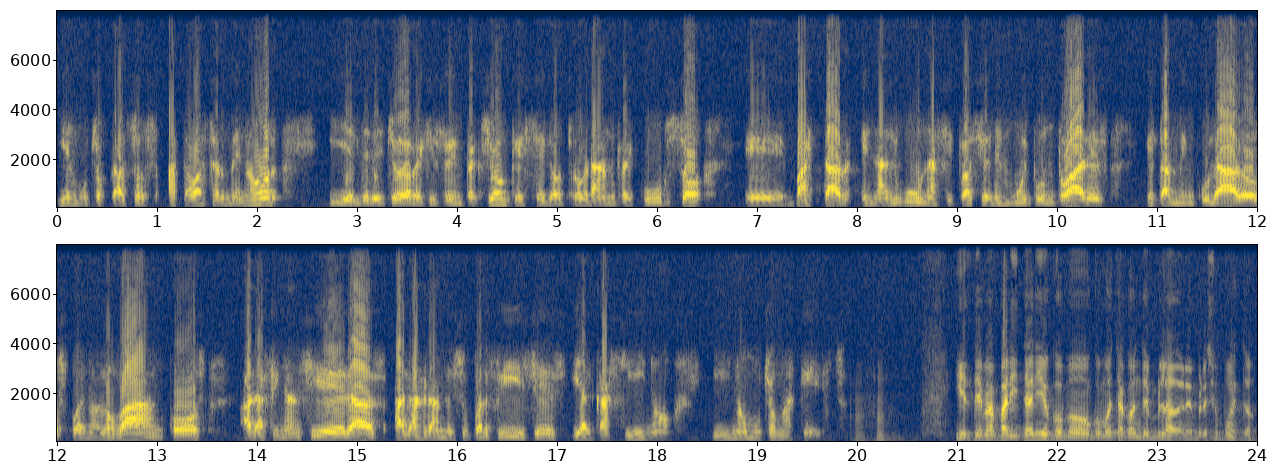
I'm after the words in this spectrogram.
y en muchos casos hasta va a ser menor, y el derecho de registro de inspección, que es el otro gran recurso, eh, va a estar en algunas situaciones muy puntuales que están vinculados, bueno, a los bancos, a las financieras, a las grandes superficies y al casino, y no mucho más que eso. ¿Y el tema paritario cómo, cómo está contemplado en el presupuesto?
